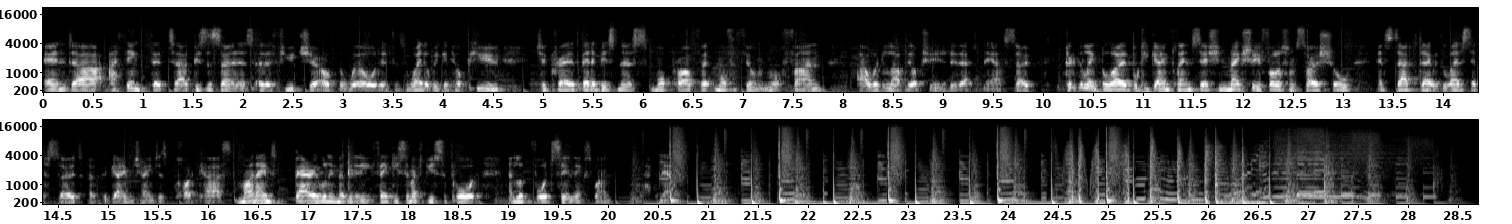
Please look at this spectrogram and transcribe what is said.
And uh, I think that uh, business owners are the future of the world if there's a way that we can help you to create a better business, more profit, more fulfillment, more fun, I would love the opportunity to do that now. So click the link below, book your game plan session, make sure you follow us on social and start to date with the latest episodes of the Game Changers podcast. My name's Barry William Magliarditi. Thank you so much for your support and look forward to seeing the next one. Bye for now.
